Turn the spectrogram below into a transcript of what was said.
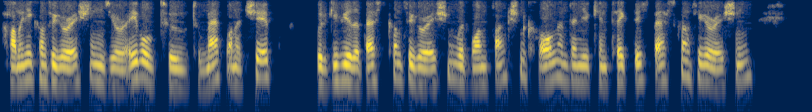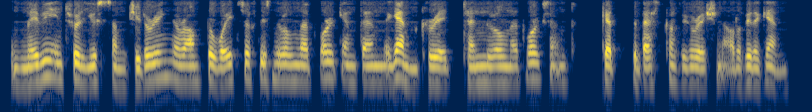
how many configurations you're able to, to map on a chip, would give you the best configuration with one function call. And then you can take this best configuration and maybe introduce some jittering around the weights of this neural network. And then again, create 10 neural networks and get the best configuration out of it again.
